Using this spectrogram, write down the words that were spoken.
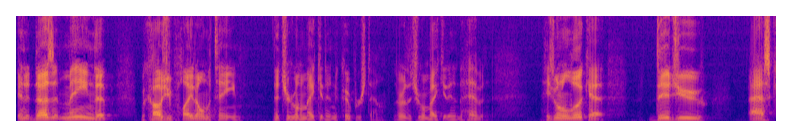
And it doesn't mean that because you played on the team that you're going to make it into Cooperstown or that you're going to make it into heaven. He's going to look at did you ask,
